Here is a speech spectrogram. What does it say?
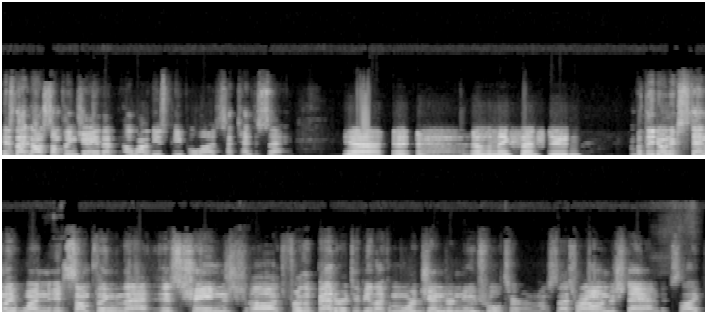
Is that not something, Jae, that a lot of these people uh, t- tend to say? Yeah, it doesn't make sense, dude. But they don't extend Like- it when it's something that is changed uh, for the better to be like a more gender neutral term. That's, that's what I don't understand. It's like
